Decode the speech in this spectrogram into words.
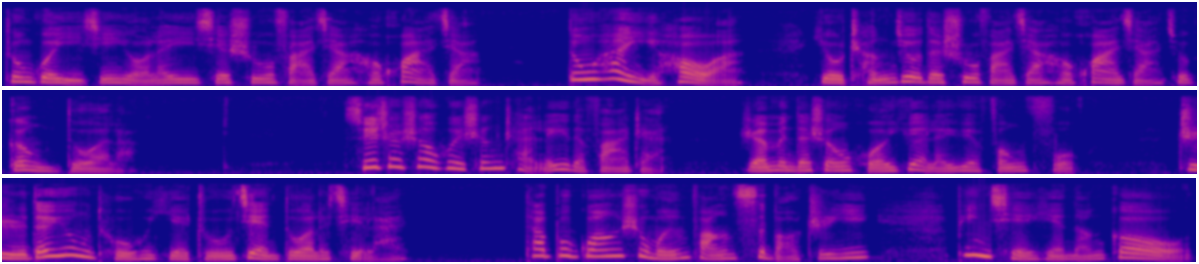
中国已经有了一些书法家和画家；东汉以后啊，有成就的书法家和画家就更多了。随着社会生产力的发展，人们的生活越来越丰富，纸的用途也逐渐多了起来。它不光是文房四宝之一，并且也能够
